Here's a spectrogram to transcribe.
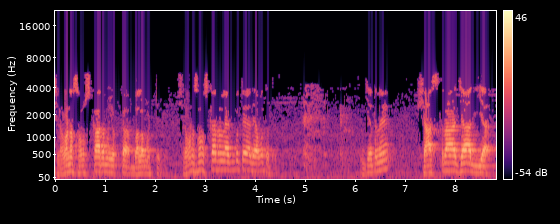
శ్రవణ సంస్కారం యొక్క బలం అట్టిది. శ్రవణ సంస్కారం లేకపోతే అది అవతది చేతనే శాస్త్రాచార్య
